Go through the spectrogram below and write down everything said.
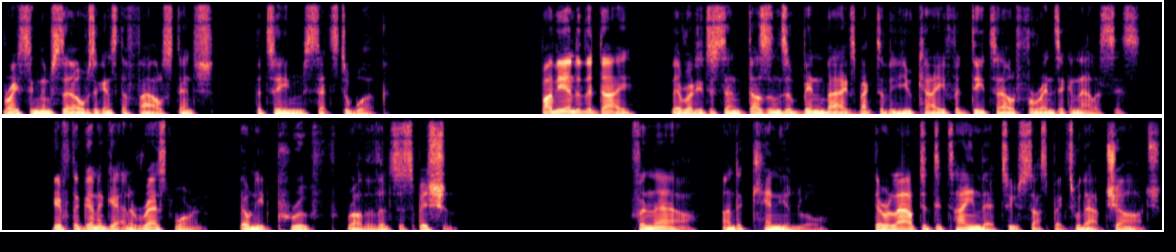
Bracing themselves against the foul stench, the team sets to work. By the end of the day, they're ready to send dozens of bin bags back to the UK for detailed forensic analysis. If they're going to get an arrest warrant, they'll need proof rather than suspicion. For now, under Kenyan law, they're allowed to detain their two suspects without charge.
